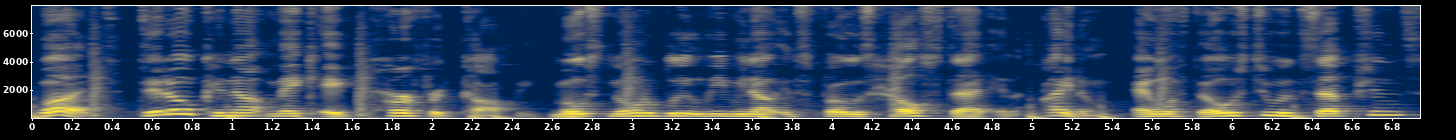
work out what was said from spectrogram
But, Ditto cannot make a perfect copy, most notably leaving out its foe's health stat and item. And with those two exceptions,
